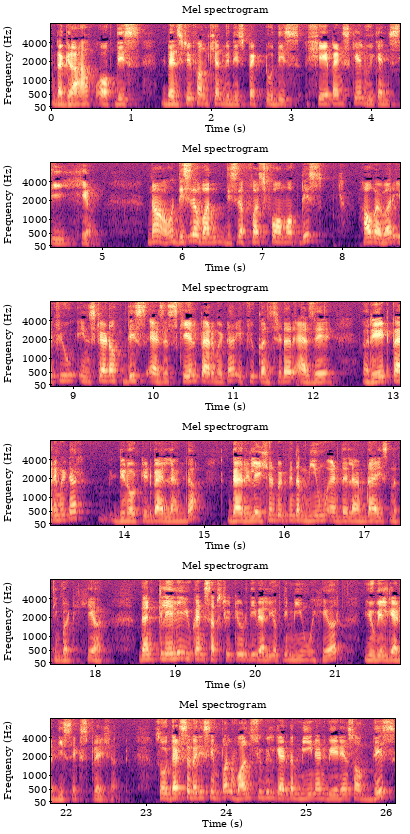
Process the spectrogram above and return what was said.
the graph of this density function with respect to this shape and scale we can see here. Now this is the one, this is the first form of this. However, if you instead of this as a scale parameter, if you consider as a rate parameter denoted by lambda, the relation between the mu and the lambda is nothing but here. Then clearly you can substitute the value of the mu here you will get this expression. So that's a very simple. Once you will get the mean and variance of this,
